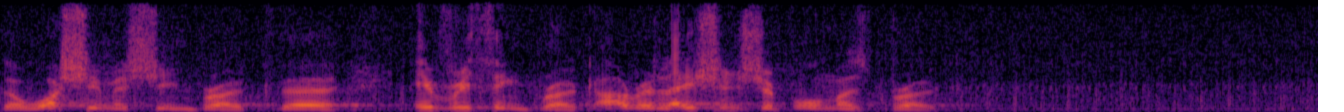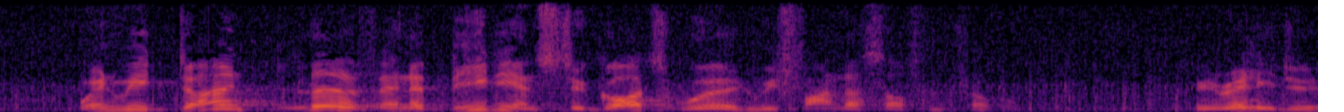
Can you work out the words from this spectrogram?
the washing machine broke. The, everything broke. Our relationship almost broke. When we don't live in obedience to God's word, we find ourselves in trouble. We really do.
